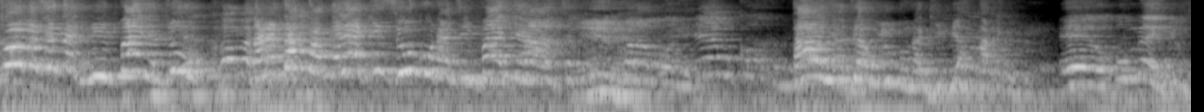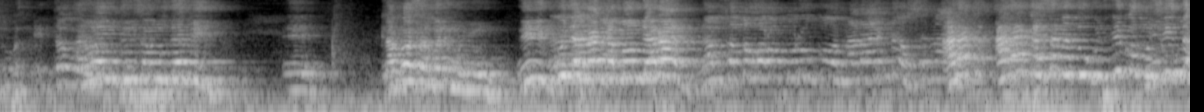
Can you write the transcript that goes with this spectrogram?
Koma sasa ni mbaya tu. Anataka kuangalia kisi huku unajifanya. Panya pia uyumbu unakimbia panya. Wewe mtu David. Nakosa mali mnyungu. Nini kuja haraka maombi haraka? Haraka haraka sana ndugu, niko mshinda.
